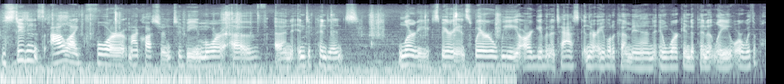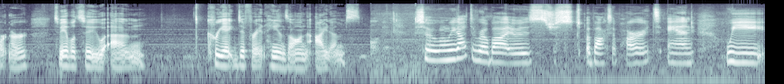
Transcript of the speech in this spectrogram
The students, I like for my classroom to be more of an independent learning experience where we are given a task and they're able to come in and work independently or with a partner to be able to um, create different hands-on items. So when we got the robot, it was just a box of parts and we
